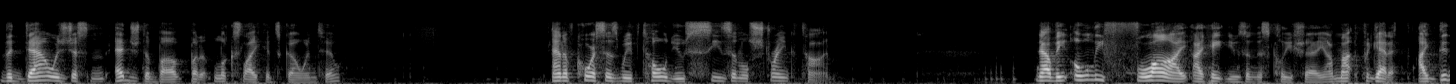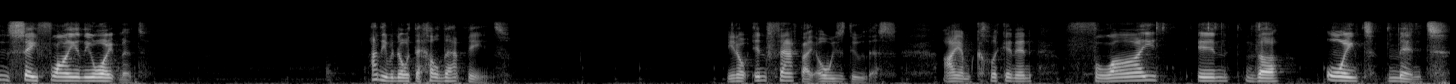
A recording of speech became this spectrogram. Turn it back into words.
The Dow is just edged above, but it looks like it's going to. And of course, as we've told you, seasonal strength time. Now, the only fly, I hate using this cliche, I'm not, forget it. I didn't say fly in the ointment. I don't even know what the hell that means. You know, in fact, I always do this. I am clicking in fly in the ointment,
